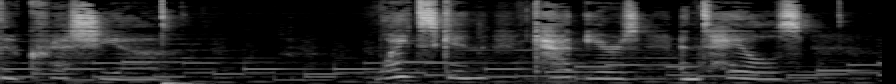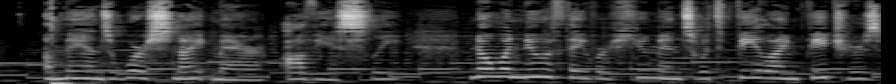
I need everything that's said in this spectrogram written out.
Lucretia. White skin, cat ears, and tails. A man's worst nightmare, obviously. No one knew if they were humans with feline features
